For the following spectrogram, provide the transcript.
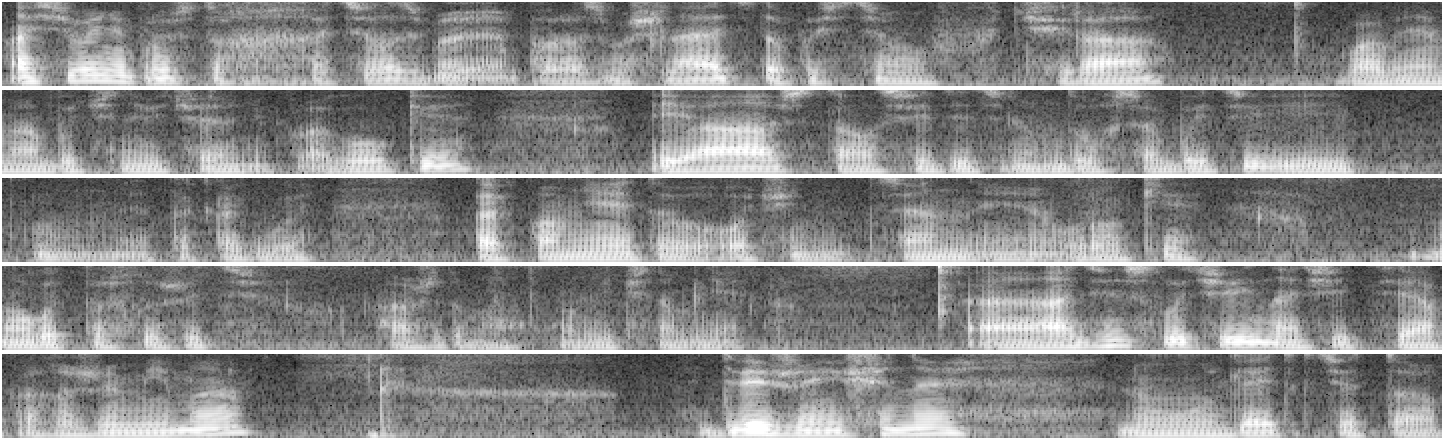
А сегодня просто хотелось бы поразмышлять. Допустим, вчера во время обычной вечерней прогулки я стал свидетелем двух событий, и это как бы, как по мне, это очень ценные уроки, могут послужить каждому, лично мне. А, один случай, значит, я прохожу мимо, две женщины, ну, лет где-то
